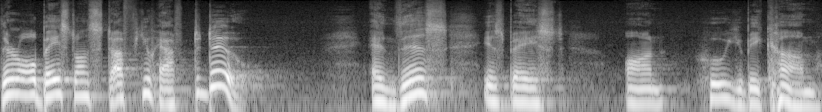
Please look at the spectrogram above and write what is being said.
they're all based on stuff you have to do. And this is based on who you become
